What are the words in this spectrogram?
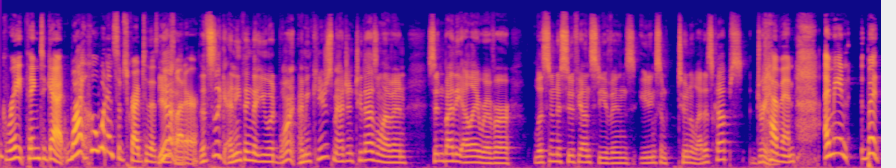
a great thing to get. Why? Who wouldn't subscribe to this newsletter? That's like anything that you would want. I mean, can you just imagine 2011 sitting by the LA River, listening to Sufjan Stevens, eating some tuna lettuce cups? Dream. Heaven. I mean, but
